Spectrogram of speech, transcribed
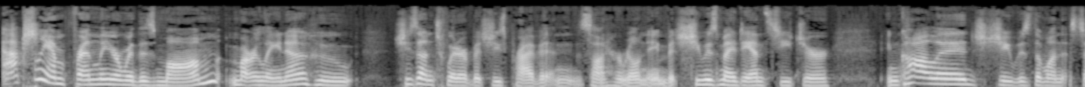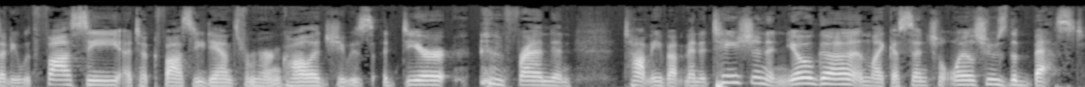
Actually, I'm friendlier with his mom, Marlena, who she's on Twitter, but she's private and it's not her real name. But she was my dance teacher in college. She was the one that studied with Fosse. I took Fosse dance from her in college. She was a dear friend and taught me about meditation and yoga and like essential oil. She was the best.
